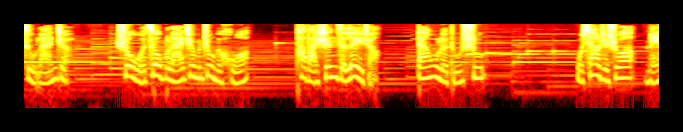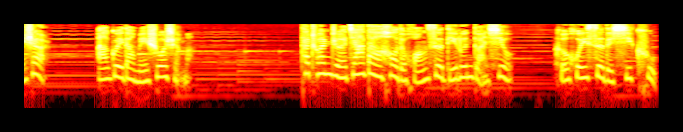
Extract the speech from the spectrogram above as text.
阻拦着，说我做不来这么重的活，怕把身子累着，耽误了读书。我笑着说：“没事儿。”阿贵倒没说什么。他穿着加大号的黄色涤纶短袖和灰色的西裤，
